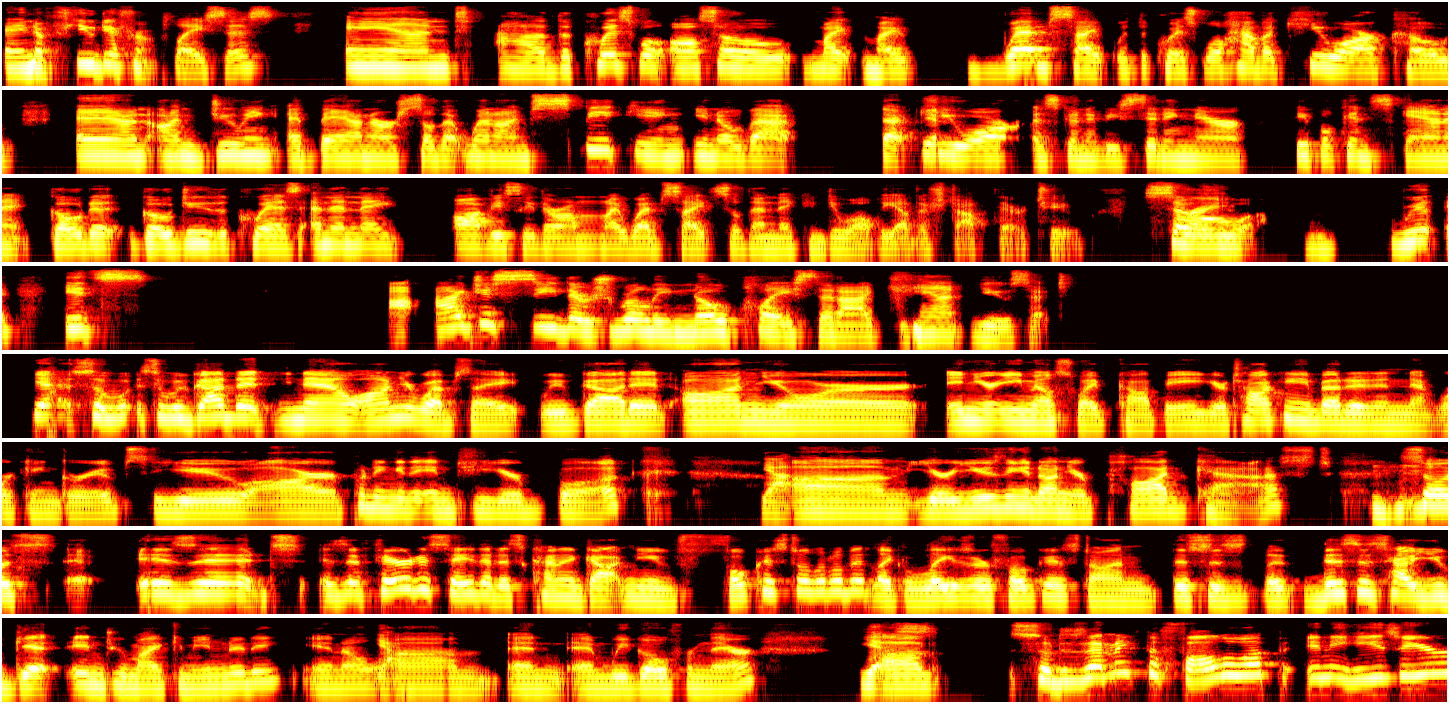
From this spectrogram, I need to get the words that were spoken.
in a few different places. And uh, the quiz will also my my website with the quiz will have a QR code, and I'm doing a banner so that when I'm speaking, you know that that QR is going to be sitting there. People can scan it, go to go do the quiz, and then they obviously they're on my website so then they can do all the other stuff there too so right. Um, really it's I, I just see there's really no place that i can't use it yeah, so so we've got it now on your website. We've got it on your in your email swipe copy. You're talking about it in networking groups. You are putting it into your book. Yeah. Um you're using it on your podcast. Mm-hmm. So it's is it is it fair to say that it's kind of gotten you focused a little bit like laser focused on this is the this is how you get into my community you know yeah. um and and we go from there yes um, so does that make the follow-up any easier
